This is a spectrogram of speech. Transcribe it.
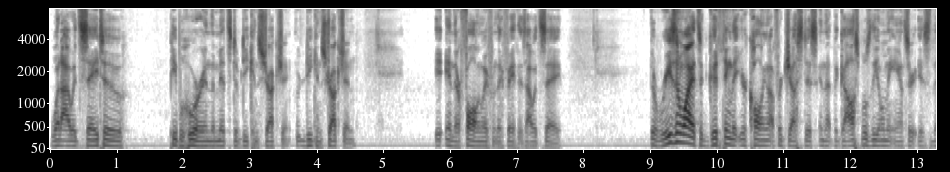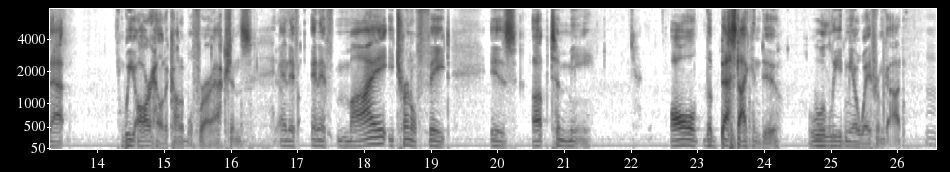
what I would say to people who are in the midst of deconstruction, deconstruction, and they're falling away from their faith, is I would say the reason why it's a good thing that you're calling out for justice and that the gospel is the only answer is that we are held accountable for our actions. And if and if my eternal fate is up to me, all the best I can do will lead me away from God. Hmm.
